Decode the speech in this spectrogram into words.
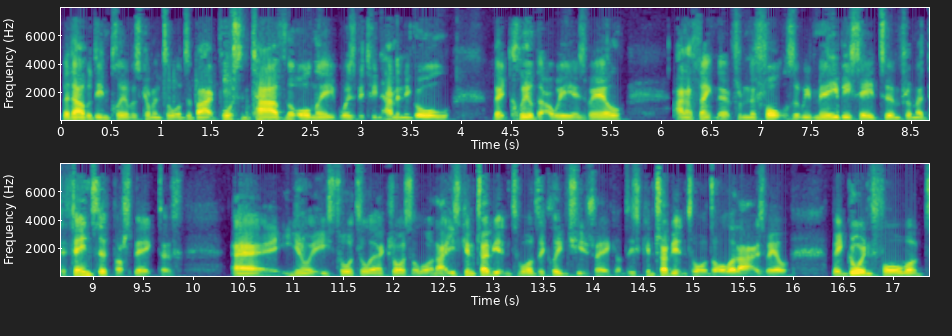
but the Aberdeen player was coming towards the back post, and Tav not only was between him and the goal, but cleared it away as well. And I think that from the faults that we've maybe said to him from a defensive perspective, uh, you know, he's totally across a lot of that. He's contributing towards the clean sheets record. He's contributing towards all of that as well. But going forward,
